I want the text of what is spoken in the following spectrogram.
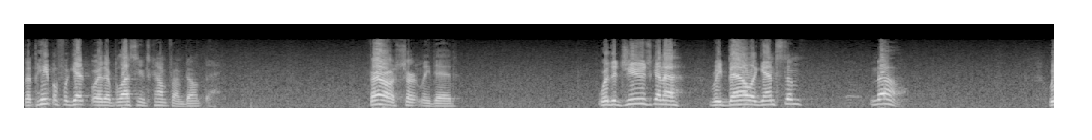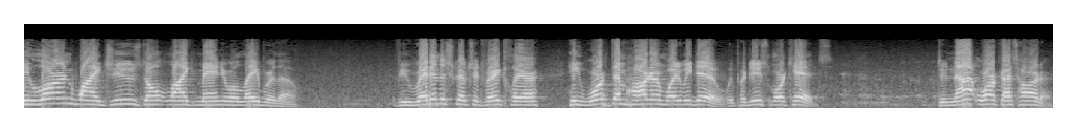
But people forget where their blessings come from, don't they? Pharaoh certainly did. Were the Jews going to rebel against them? No. We learned why Jews don't like manual labor, though. If you read in the scripture, it's very clear. He worked them harder, and what do we do? We produce more kids. Do not work us harder.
